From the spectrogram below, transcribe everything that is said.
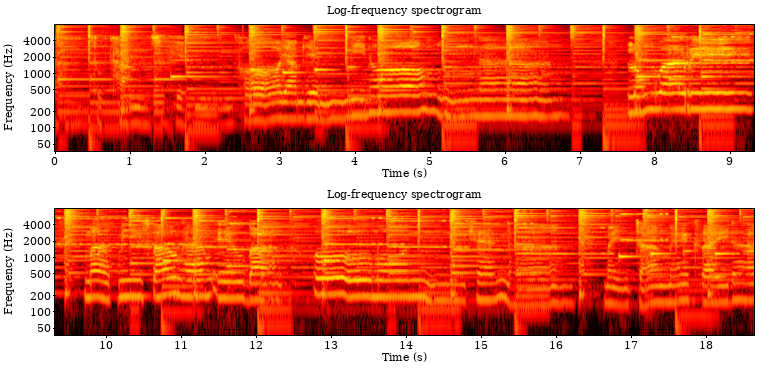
ดังทุกท่านจะเห็น พอยามเย็นมีน้องนางหลงวารี มากมีสาวงามเอวบาง โอ้มนแขนนาง ไม่จางแม้ใครได้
